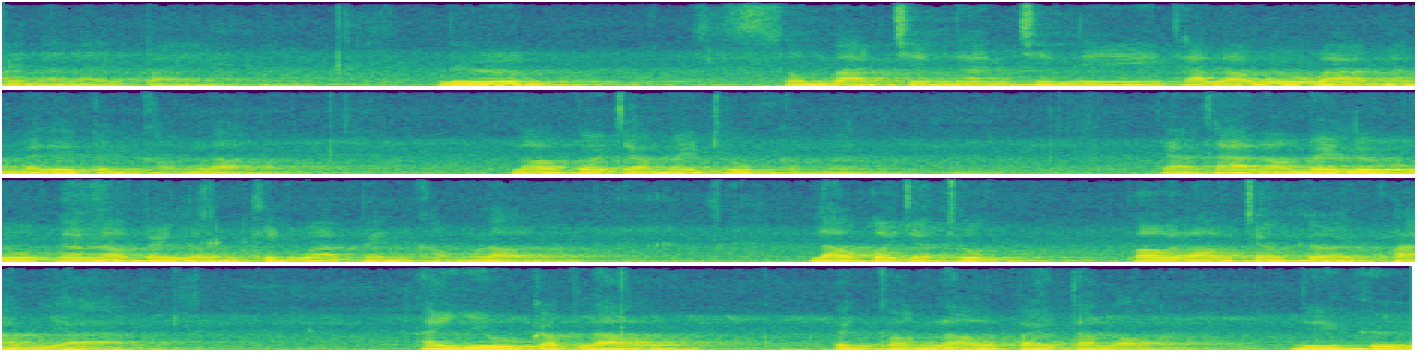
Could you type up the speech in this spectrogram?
เป็นอะไรไป หรือสมบัติชิ้นนั้นชิ้นนี้ถ้าเรารู้ว่ามันไม่ได้เป็นของเรา เราก็จะไม่ทุกข์กับมัน แต่ถ้าเราไม่รู้แล้วเราไปหลงคิดว่าเป็นของเรา เราก็จะทุกข์เพราะเราจะเกิดความอยาก ให้อยู่กับเราเป็นของเราไปตลอด นี่คือ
